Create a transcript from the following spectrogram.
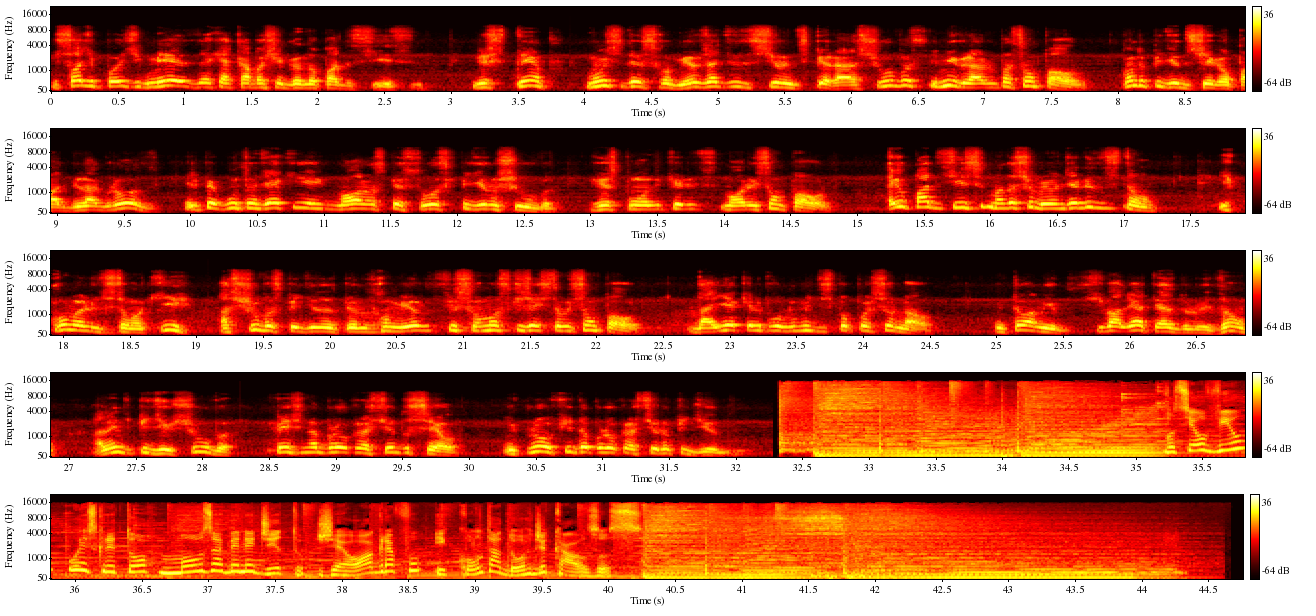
E só depois de meses é que acaba chegando ao Padre Cícero. Nesse tempo, muitos desses romeiros já desistiram de esperar as chuvas e migraram para São Paulo. Quando o pedido chega ao Padre Milagroso, ele pergunta onde é que moram as pessoas que pediram chuva. E responde que eles moram em São Paulo. Aí o Padre Cícero manda chover onde eles estão. E como eles estão aqui, as chuvas pedidas pelos romeiros se somam aos que já estão em São Paulo. Daí aquele volume desproporcional. Então, amigos, se valer a tese do Luizão, além de pedir chuva, pense na burocracia do céu. Inclua o fim da burocracia no pedido. Você ouviu o escritor Mousa Benedito, geógrafo e contador de causos.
